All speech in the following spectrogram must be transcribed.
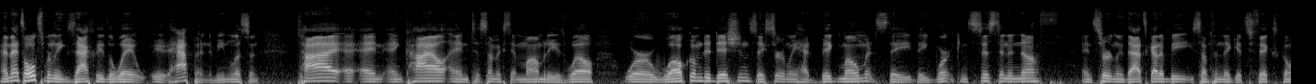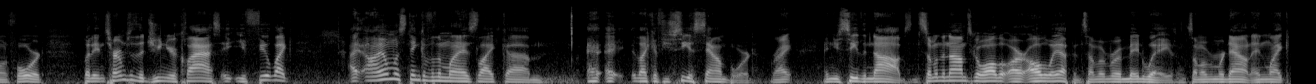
and that's ultimately exactly the way it, it happened. I mean, listen, Ty and, and Kyle and to some extent Mamadi as well were welcomed additions. They certainly had big moments. They they weren't consistent enough, and certainly that's got to be something that gets fixed going forward. But in terms of the junior class, it, you feel like I, I almost think of them as like um, like if you see a soundboard, right? and you see the knobs, and some of the knobs go all the, are all the way up, and some of them are midways, and some of them are down, and like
